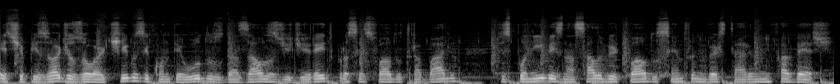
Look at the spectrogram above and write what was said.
Este episódio usou artigos e conteúdos das aulas de Direito Processual do Trabalho disponíveis na sala virtual do Centro Universitário Unifavest.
